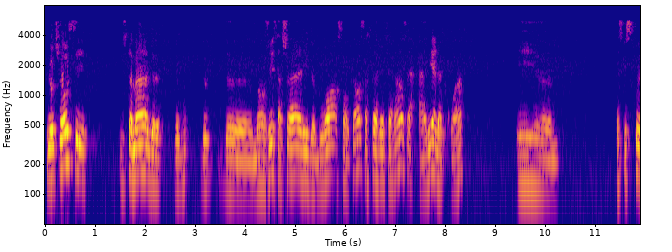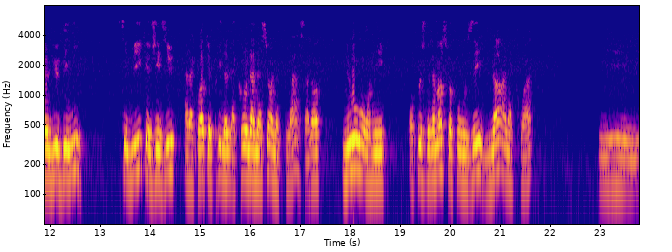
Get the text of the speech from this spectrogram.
Puis l'autre chose, c'est justement de, de, de, de, manger sa chair et de boire son corps. Ça fait référence à aller à la croix. Et euh, parce que c'est un lieu béni. C'est lui que Jésus à la croix qui a pris la condamnation à notre place. Alors nous, on est on peut vraiment se reposer là à la croix. Et,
